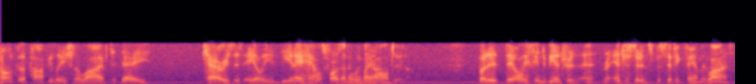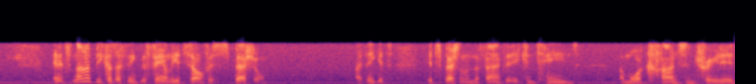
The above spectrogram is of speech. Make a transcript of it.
chunk of the population alive today carries this alien DNA. Hell, as far as I know, we might all do. but it, they only seem to be interested interested in specific family lines. And it's not because I think the family itself is special. I think it's it's special in the fact that it contains a more concentrated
